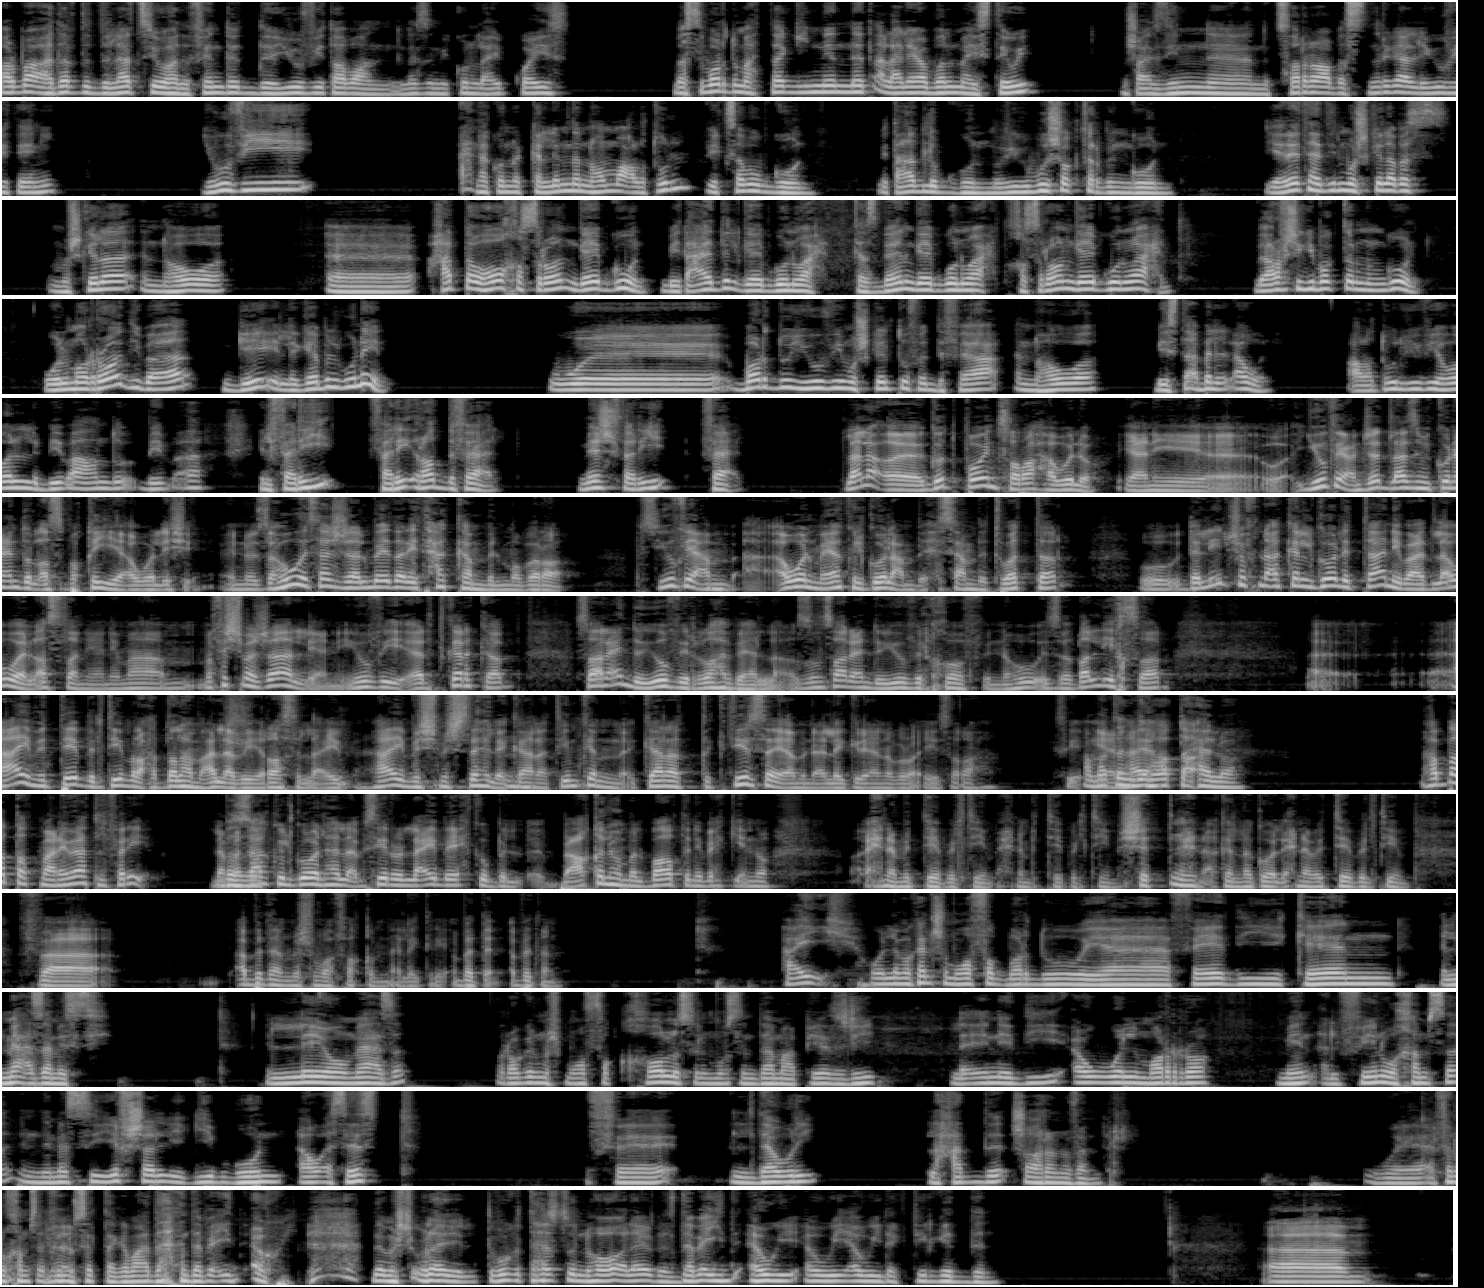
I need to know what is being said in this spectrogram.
أربع أهداف ضد لاتسيو وهدفين ضد يوفي طبعا لازم يكون لعيب كويس. بس برضو محتاجين نتقل عليه عقبال ما يستوي. مش عايزين نتسرع بس نرجع ليوفي تاني. يوفي إحنا كنا اتكلمنا إن هم على طول بيكسبوا بجون بيتعادلوا بجون ما بيجيبوش أكتر من جون. يا ريتها دي المشكلة بس المشكلة إن هو آه حتى وهو خسران جايب جون بيتعادل جايب جون واحد كسبان جايب جون واحد خسران جايب جون واحد ما بيعرفش يجيب أكتر من جون. والمرة دي بقى جه اللي جاب الجونين. وبرده يوفي مشكلته في الدفاع إن هو بيستقبل الأول. على طول يوفي هو اللي بيبقى عنده بيبقى الفريق فريق رد فعل مش فريق فعل لا لا good point صراحة ولو يعني آه، يوفي عن جد لازم يكون عنده الأسبقية أول شيء إنه إذا هو سجل بيقدر يتحكم بالمباراة. بس يوفي عم أول ما ياكل جول عم بحس عم بتوتر. ودليل شفنا أكل الجول الثاني بعد الأول أصلا يعني ما ما فيش مجال يعني يوفي اتكركب صار عنده يو في الرهبة هلأ أظن صار عنده يو في الخوف إنه هو إذا ضل يخسر آه، هاي من table team راح تضلها معلقة برأس اللعيبة. هاي مش مش سهلة كانت يمكن كانت كتير سيئة من أليجري أنا برأيي صراحة. عامة يعني نقطة حلوة. هبطت معنويات الفريق. لما بالزبط. تاكل جول هلأ بصيروا اللعيبة يحكوا بعقلهم الباطني بيحكي إنه إحنا من ال table team إحنا من ال table team shit إحنا أكلنا جول إحنا من ال table team ف ابدا مش موفق من اليجري ابدا ابدا. حقيقي واللي ما كانش موفق برضو يا فادي كان المعزة ميسي. ليو معزة. راجل مش موفق خالص الموسم ده مع بي اس جي لأن دي أول مرة من 2005 إن ميسي يفشل يجيب جون أو assist في الدوري لحد شهر نوفمبر. و2005 2006 يا جماعة ده ده بعيد قوي. ده مش قليل. أنتوا ممكن تحسوا إن هو قليل بس ده بعيد قوي قوي قوي. ده كتير جدا.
